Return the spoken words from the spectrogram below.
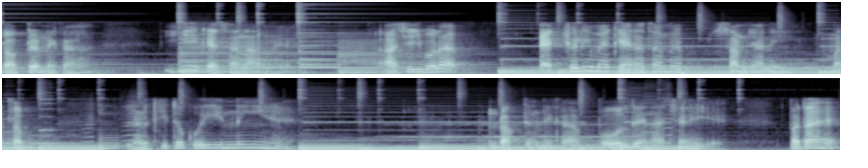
डॉक्टर ने कहा, ये कैसा नाम है? आशीष बोला एक्चुअली मैं कह रहा था, मैं समझा नहीं। मतलब लड़की तो कोई नहीं है। डॉक्टर ने कहा, बोल देना चाहिए। पता है,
